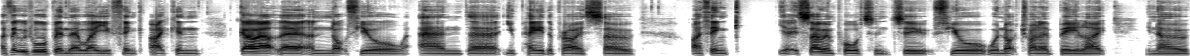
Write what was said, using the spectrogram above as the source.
I think we've all been there where you think I can go out there and not fuel, and uh, you pay the price. So I think yeah, it's so important to fuel. We're not trying to be like you know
